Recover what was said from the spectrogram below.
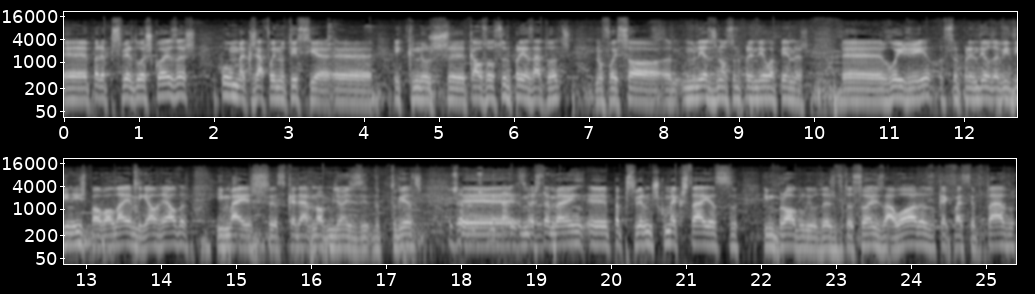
eh, para perceber duas coisas. Uma que já foi notícia e que nos causou surpresa a todos, não foi só. Menezes não surpreendeu apenas Rui Rio, surpreendeu David Diniz, Paulo Baldaia, Miguel Galvas e mais, se calhar, 9 milhões de portugueses eh, mas também eh, para percebermos como é que está esse imbróglio das votações, há horas, o que é que vai ser votado.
